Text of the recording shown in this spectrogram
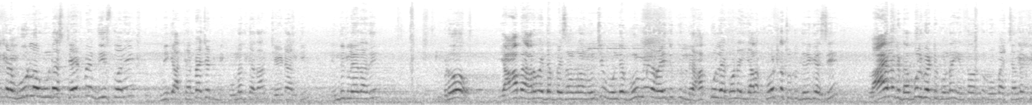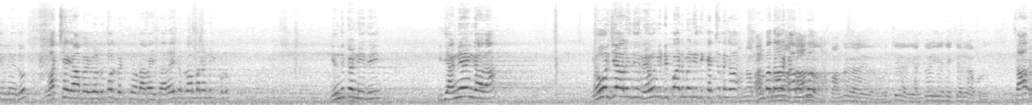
ఇక్కడ ఊర్లో ఉండే స్టేట్మెంట్ తీసుకొని మీకు ఆ కెపాసిటీ మీకు ఉన్నది కదా చేయడానికి. ఎందుకు లేదు అది? ఇప్పుడు యాభై అరవై డెబ్బై సంవత్సరాల నుంచి ఉండే భూమి మీద రైతుకు హక్కు లేకుండా ఇలా కోట్ల చుట్టూ తిరిగేసి లాయర్లకు డబ్బులు పెట్టుకుండా ఇంతవరకు రూపాయి చెంద తినలేదు. లక్ష యాభై వేల రూపాయలు పెట్టుకున్నాడు ఆ రైతు. ఆ రైతును రమ్మనండి ఇప్పుడు. ఎందుకండి ఇది? ఇది అన్యాయం కాదా? ఎవరు చేయాలి ఇది? రెవెన్యూ డిపార్ట్మెంట్ ఇది ఖచ్చితంగా. అంబదార కాలంలో. సార్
